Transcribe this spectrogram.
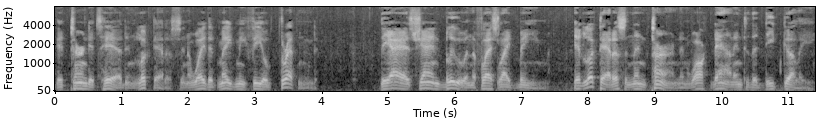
It turned its head and looked at us in a way that made me feel threatened. The eyes shined blue in the flashlight beam. It looked at us and then turned and walked down into the deep gully.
